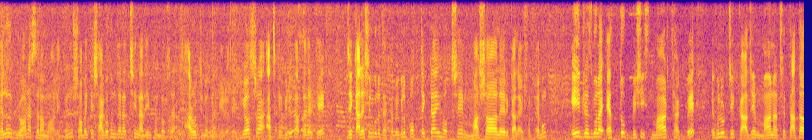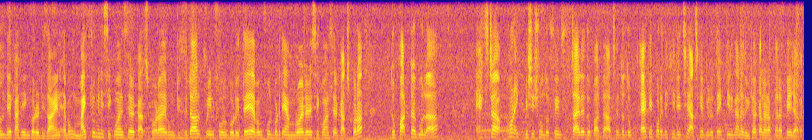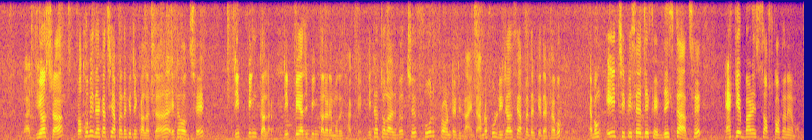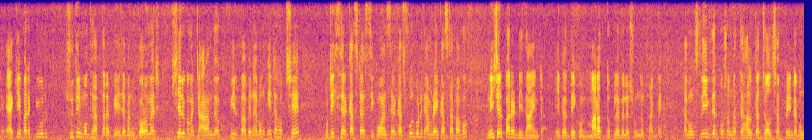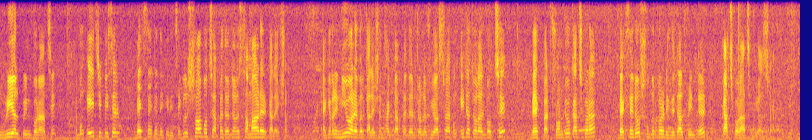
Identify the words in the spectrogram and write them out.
Hello everyone আসসালামু আলাইকুম। সবাইকে স্বাগতম জানাচ্ছি নাদিম খান বক্সের আরও একটি নতুন ভিডিওতে। ভিওসরা আজকের ভিডিওতে আপনাদেরকে যে কালেকশনগুলো দেখাবে, এগুলো প্রত্যেকটাই হচ্ছে মাশালের কালেকশন এবং এই ড্রেসগুলো এত বেশি স্মার্ট থাকবে, এগুলোর যে কাজের মান আছে, তাতাল দিয়ে কাটিং করে ডিজাইন এবং মাইক্রোমিনি সিকোয়েন্সের কাজ করা এবং ডিজিটাল প্রিন্ট ফুল বডিতে এবং ফুল বডিতে এমব্রয়ডারি সিকোয়েন্সের কাজ করা দোপাট্টাগুলা এক্সট্রা অনেক বেশি সুন্দর ফেন্স স্টাইলের দোপাট্টা আছে। তো এক এক করে দেখিয়ে দিচ্ছি। আজকের ভিডিওতে একটি ডিজাইনে দুইটা কালার আপনারা পেয়ে যাবেন। ভিওসরা প্রথমেই দেখাচ্ছি আপনাদেরকে যে কালারটা এটা হচ্ছে ডিপ পিঙ্ক কালার ডিপ পেঁয়াজি পিঙ্ক কালারের মধ্যে থাকবে। এটা চলে আসবে হচ্ছে ফুল ফ্রন্টের ডিজাইনটা আমরা ফুল ডিটেলসে আপনাদেরকে দেখাবো। এবং এই থ্রি পিসের যে ফেব্রিক্সটা আছে, একেবারে সফট কটনের মধ্যে, একেবারে পিওর সুতির মধ্যে আপনারা পেয়ে যাবেন। গরমের সেরকম একটা আরামদায়ক ফিল পাবেন। এবং এটা হচ্ছে বুটিক্সের কাজটা, সিকোয়েন্সের কাজ ফুল বডিতে আমরা এই কাজটা পাবো। নিচের পাড়ের ডিজাইনটা, এটা দেখুন, মারাত্মক লেভেলের সুন্দর থাকবে। এবং স্লিভদের পোষণটাতে হালকা জলছাপ প্রিন্ট এবং রিয়েল প্রিন্ট করা আছে। এবং এই থ্রি পিসের ব্যাক সাইডে দেখে দিচ্ছে। এগুলো সব হচ্ছে আপনাদের জন্য সামারের কালেকশন একেবারে নিউ অ্যারেবল কালেকশন থাকবে আপনাদের জন্য ভিউয়ার্সরা এবং এটা চলে আসবে হচ্ছে ব্যাক পার্ট ফ্রন্টেও কাজ করা ব্যাক সাইডেও সুন্দর করে ডিজিটাল প্রিন্টের কাজ করা আছে ভিউয়ার্সরা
